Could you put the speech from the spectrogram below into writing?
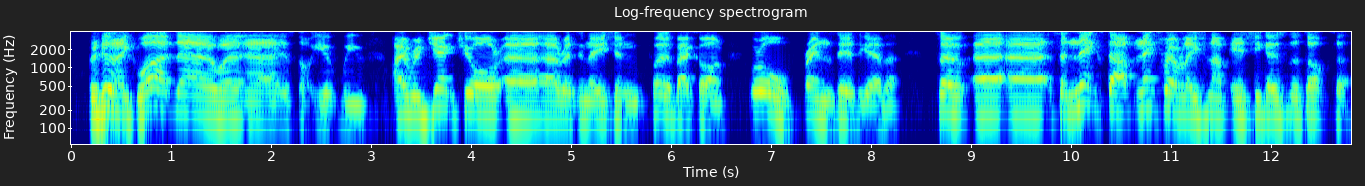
like, what? No, uh, it's not you. We, I reject your uh resignation. Put it back on. We're all friends here together. So, uh uh so next up, next revelation up is she goes to the doctor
